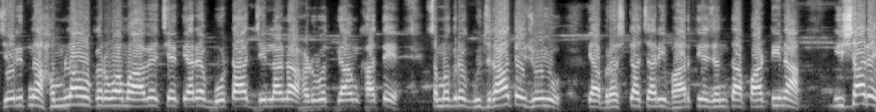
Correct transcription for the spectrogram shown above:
જે રીતના હુમલાઓ કરવામાં આવે છે ત્યારે બોટાદ જિલ્લાના હળવદ ગામ ખાતે સમગ્ર ગુજરાતે જોયું કે આ ભ્રષ્ટાચારી ભારતીય જનતા પાર્ટીના ઈશારે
